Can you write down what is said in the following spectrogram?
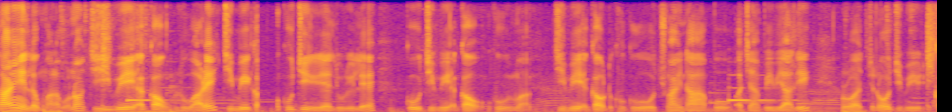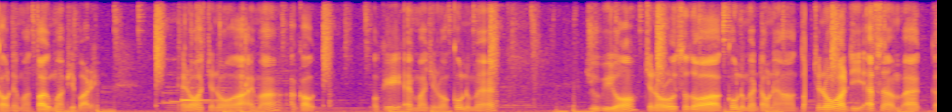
စိုင်းရင်လုံးမှာလားပေါ့နော် Gmail account လိုပါတယ် Gmail အခုကြည့်နေတဲ့လူတွေလည်းကိုယ့် Gmail account အခုမှ Gmail account တစ်ခုခုကို join ထားဖို့အကြံပေးပြစီဟိုကကျွန်တော် Gmail account ထဲမှာတောက်မှာဖြစ်ပါတယ် အဲ့တော့ကျွန်တော်ကအဲ့မှာ account okay အဲ့မှာကျွန်တော်ကုတ်နံပါတ်ယူပြီးတော့ကျွန်တော်တို့စောစောကကုတ်နံပါတ်တောင်းတဲ့ဟာကျွန်တော်ကဒီ SMS က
